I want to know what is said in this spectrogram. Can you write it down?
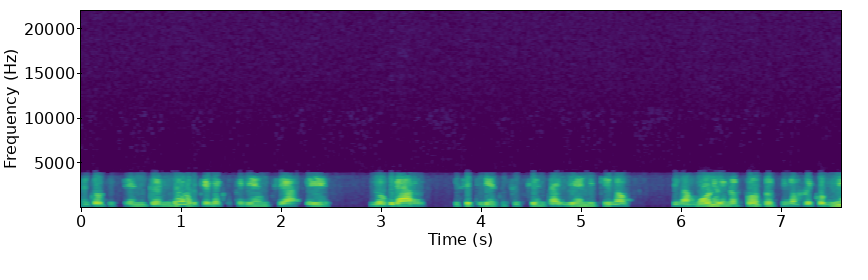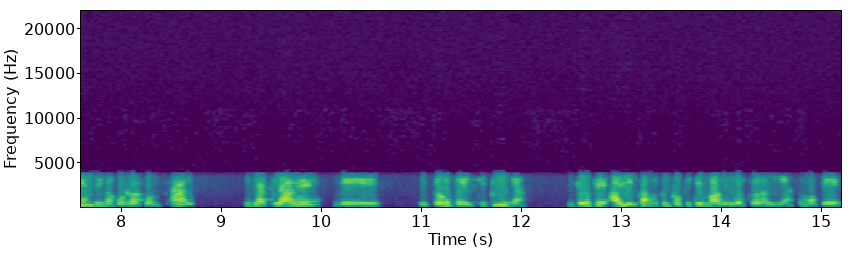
Entonces, entender que la experiencia es lograr que ese cliente se sienta bien y que nos se enamore de nosotros y nos recomiende y nos vuelva a comprar, es la clave de, de toda esta disciplina. Y creo que ahí estamos un poquito inmaduros todavía, como que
